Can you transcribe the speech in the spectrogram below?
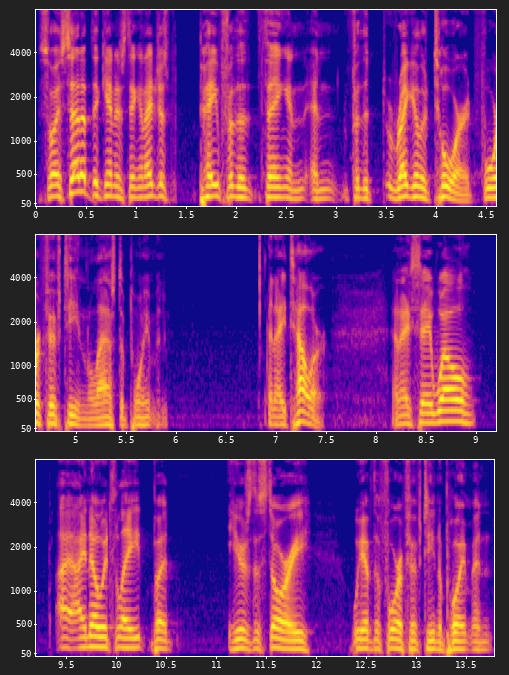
So I set up the Guinness thing, and I just pay for the thing and and for the regular tour at 4:15, the last appointment. And I tell her, and I say, "Well, I, I know it's late, but here's the story. We have the 4:15 appointment.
